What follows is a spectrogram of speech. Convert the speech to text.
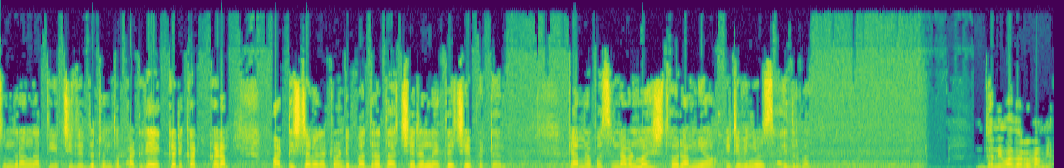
సుందరంగా తీర్చిదిద్దడంతో పాటుగా ఎక్కడికక్కడ పటిష్టమైనటువంటి భద్రతా చర్యలను అయితే చేపట్టారు. కెమెరా పర్సన్ రమణ మహేష్తో రమ్య ఇటీవీ న్యూస్ హైదరాబాద్. ధన్యవాదాలు రమ్య.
